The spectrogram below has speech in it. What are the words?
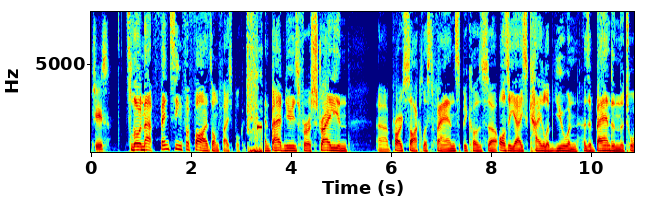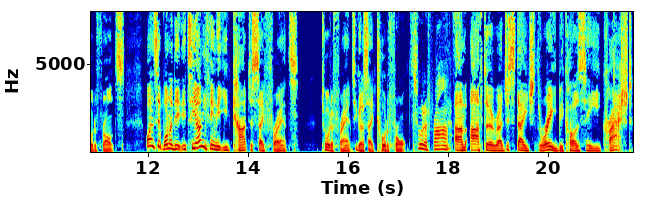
Cheers. It's Lou and Matt fencing for fires on Facebook. And bad news for Australian uh, pro cyclist fans because uh, Aussie ace Caleb Ewan has abandoned the Tour de France. Why is it one of the? It's the only thing that you can't just say France. Tour de France. You've got to say Tour de France. Tour de France. Um, after uh, just stage three because he crashed,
